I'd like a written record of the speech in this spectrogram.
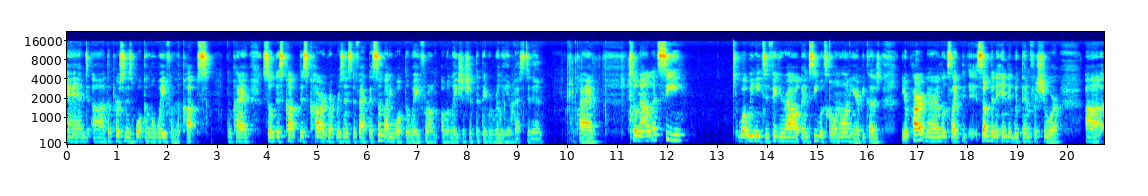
and uh, the person is walking away from the cups. Okay, so this cup, this card represents the fact that somebody walked away from a relationship that they were really invested in. Okay, so now let's see what we need to figure out and see what's going on here because your partner looks like something ended with them for sure. Uh,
